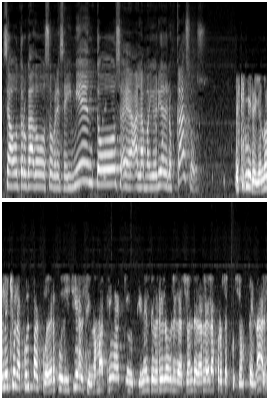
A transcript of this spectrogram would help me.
se ha otorgado sobreseimientos eh, a la mayoría de los casos. Es que mire, yo no le echo la culpa al Poder Judicial, sino más bien a quien tiene el deber y la obligación de darle la prosecución penal.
